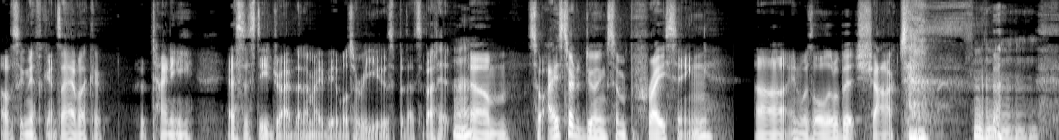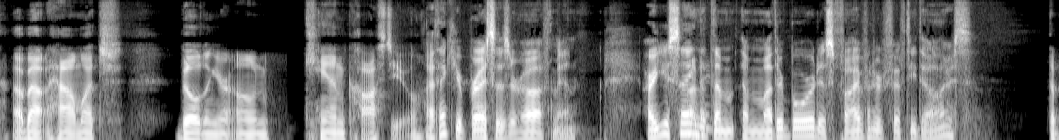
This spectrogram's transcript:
of significance. I have like a, a tiny SSD drive that I might be able to reuse, but that's about it. Mhm. Um, so I started doing some pricing uh, and was a little bit shocked about how much building your own can cost you. I think your prices are off, man. Are you saying Are that the, the motherboard is five hundred fifty dollars? the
